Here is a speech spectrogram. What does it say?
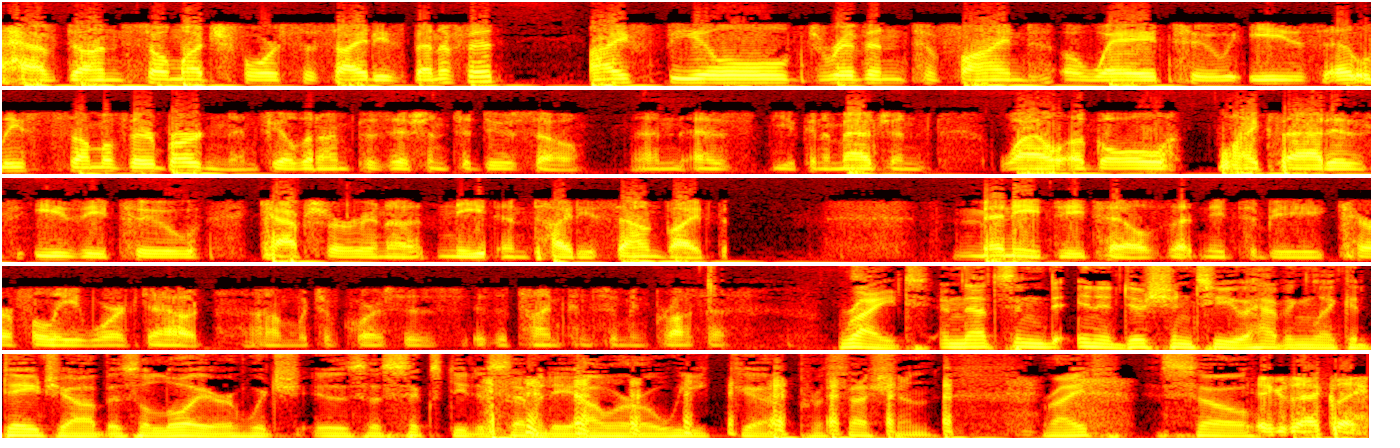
have done so much for society's benefit, I feel driven to find a way to ease at least some of their burden and feel that I'm positioned to do so. And as you can imagine, while a goal like that is easy to capture in a neat and tidy soundbite, many details that need to be carefully worked out, um, which of course is, is a time consuming process. Right, and that's in in addition to you having like a day job as a lawyer, which is a sixty to seventy hour a week uh, profession, right? So exactly,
